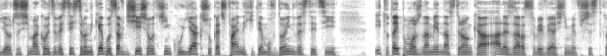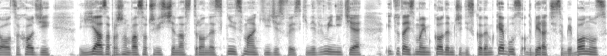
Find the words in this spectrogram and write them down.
Ja oczywiście widzowie z tej strony Kebus, a w dzisiejszym odcinku jak szukać fajnych itemów do inwestycji i tutaj pomoże nam jedna stronka, ale zaraz sobie wyjaśnimy wszystko o co chodzi. Ja zapraszam was oczywiście na stronę Skinsmanki, gdzie swoje skiny wymienicie i tutaj z moim kodem, czyli z kodem Kebus odbieracie sobie bonus,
